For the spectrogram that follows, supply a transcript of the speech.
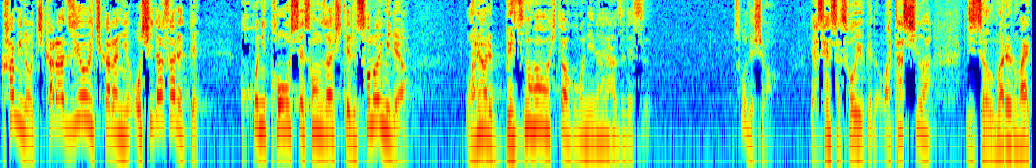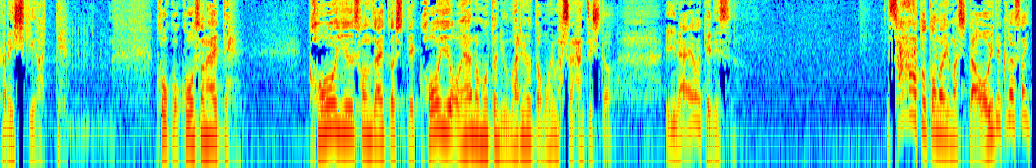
神の力強い力に押し出されて、ここにこうして存在している、その意味では、我々別の人はここにいないはずです。そうでしょう。いや、先生そう言うけど、私は実は生まれる前から意識があって、こうこうこう備えて、こういう存在として、こういう親のもとに生まれようと思いましたなんて人、いないわけです。さあ、整いました。おいでください。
